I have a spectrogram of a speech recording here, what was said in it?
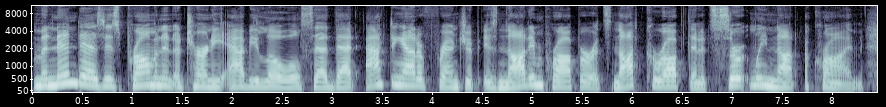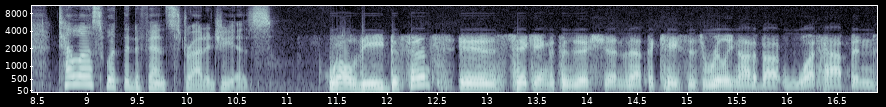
Menendez's prominent attorney, Abbe Lowell, said that acting out of friendship is not improper, it's not corrupt, and it's certainly not a crime. Tell us what the defense strategy is. Well, the defense is taking the position that the case is really not about what happened,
